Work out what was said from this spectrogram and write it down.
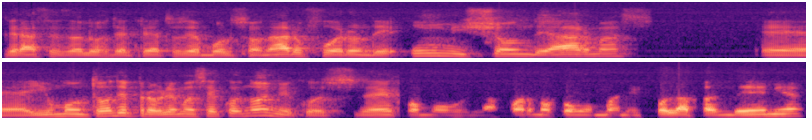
gracias a los decretos de Bolsonaro fueron de un millón de armas eh, y un montón de problemas económicos, como la forma como manejó la pandemia,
